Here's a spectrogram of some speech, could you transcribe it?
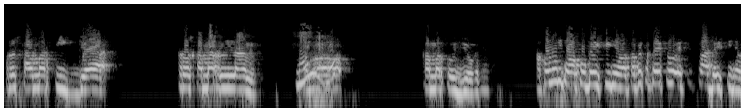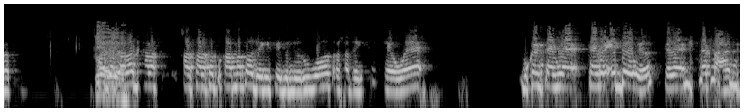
terus kamar tiga, terus kamar enam, Banyak ya? kamar tujuh katanya. Aku lupa aku apa isinya, tapi katanya itu itu tuh ada isinya katanya. Kalau Iya, nggak iya. salah di salah, salah, salah satu kamar tuh ada yang isi genderuwo, terus ada yang isi cewek, bukan cewek cewek edo ya, cewek setan.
